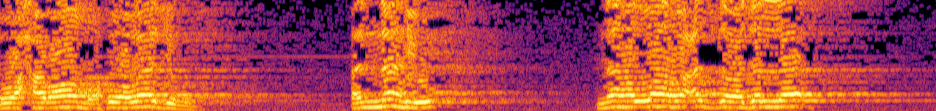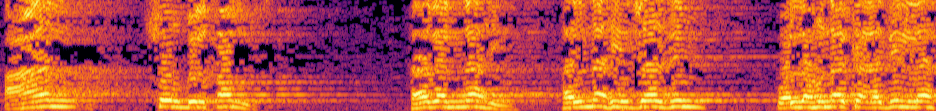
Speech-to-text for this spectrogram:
هو حرام وهو واجب. النهي نهى الله عز وجل عن شرب الخمر. هذا النهي هل نهي جازم ولا هناك أدلة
